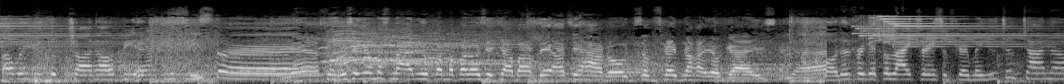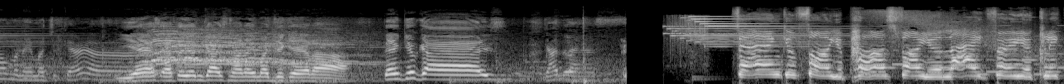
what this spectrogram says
Subscribe our YouTube channel, VNT Sister. Yes, kung gusto nyo mas maaliw pa mapanood si Chabarde at si Harold, subscribe na kayo guys. Oh, don't forget to like, share, and subscribe my YouTube channel, Manay Machikera. Yes, eto yun guys, Manay Magikera. Thank you guys! God bless. Thank you for your pause, for your like, for your click.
